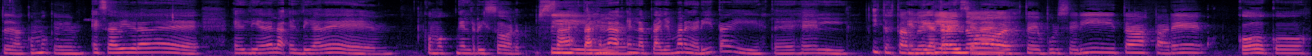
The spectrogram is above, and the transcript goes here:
te da como que Esa vibra de el día de la, el día de como en el resort. Sí. O sea, estás en la, en la playa Margarita y este es el y te están El vendiendo este pulseritas, pared. coco.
